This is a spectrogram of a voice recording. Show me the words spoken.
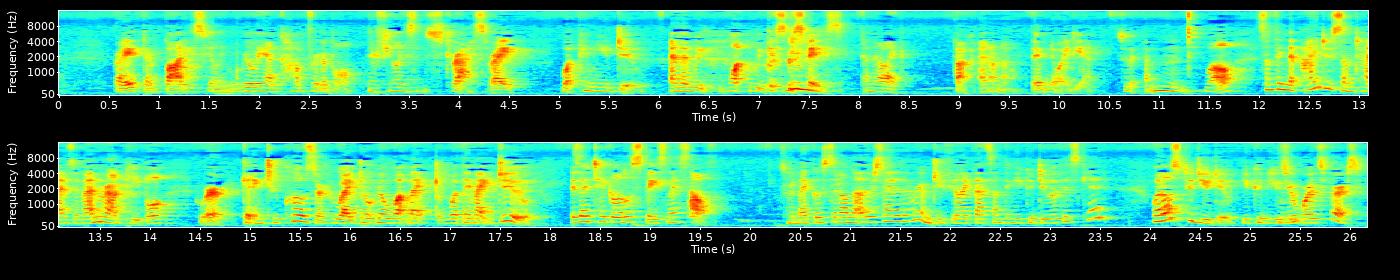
right? Their body's feeling really uncomfortable. They're feeling some stress, right? What can you do? And then we want we give some space, and they're like, "Fuck, I don't know." They have no idea. So, they, mm, well, something that I do sometimes if I'm around people who are getting too close or who I don't know what might what they might do is I take a little space myself. So I might go sit on the other side of the room. Do you feel like that's something you could do with this kid? What else could you do? You could use mm-hmm. your words first.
